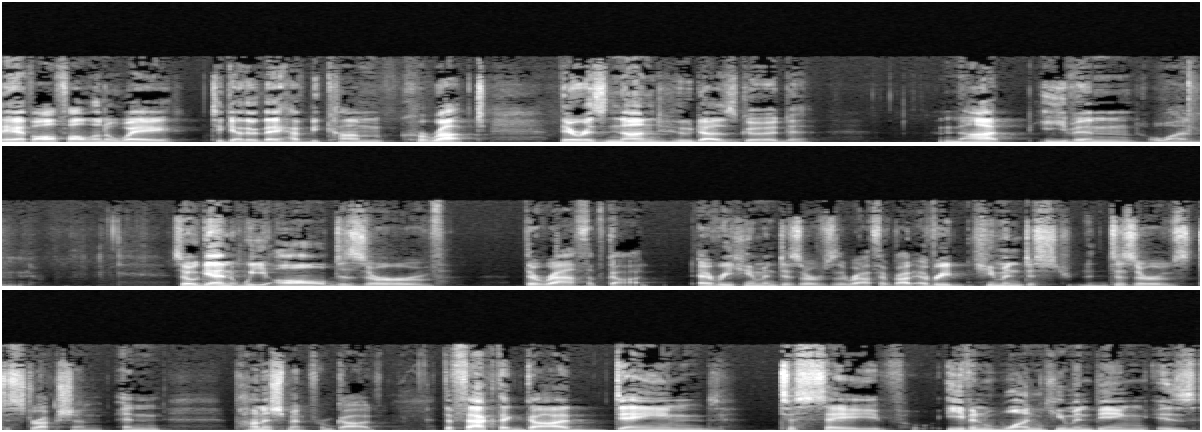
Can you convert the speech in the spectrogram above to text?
They have all fallen away. Together they have become corrupt. There is none who does good, not even one. So again, we all deserve the wrath of God. Every human deserves the wrath of God. Every human deserves destruction and punishment from God. The fact that God deigned to save even one human being is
